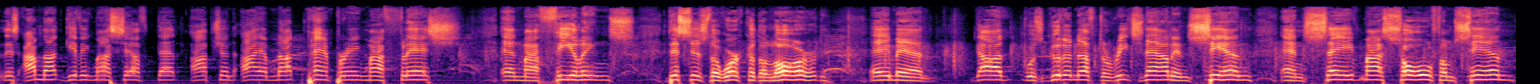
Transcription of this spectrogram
This, I'm not giving myself that option. I am not pampering my flesh and my feelings. This is the work of the Lord. Amen. God was good enough to reach down in sin and save my soul from sin.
